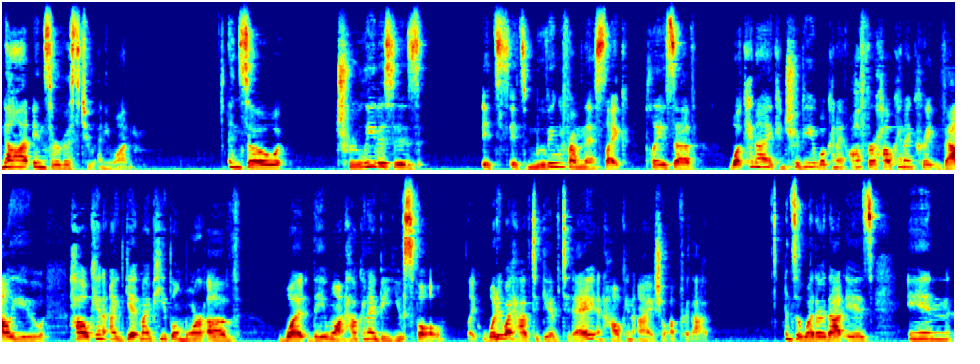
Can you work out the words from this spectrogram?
not in service to anyone. And so truly this is it's it's moving from this like place of what can I contribute? What can I offer? How can I create value? How can I get my people more of what they want? How can I be useful? Like, what do I have to give today? And how can I show up for that? And so, whether that is in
